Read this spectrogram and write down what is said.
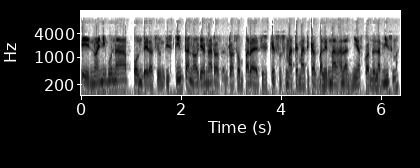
eh, no hay ninguna ponderación distinta, no habría una razón para decir que sus matemáticas valen más a las mías cuando es la misma.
